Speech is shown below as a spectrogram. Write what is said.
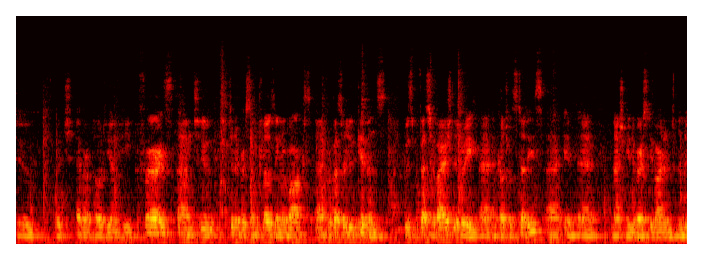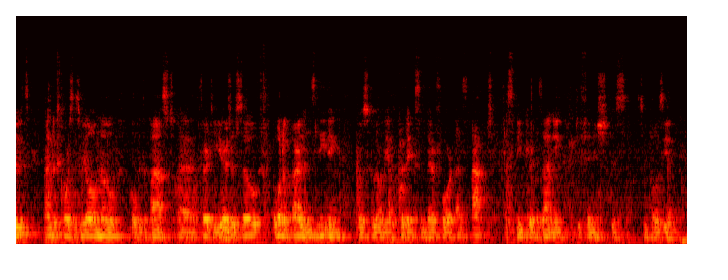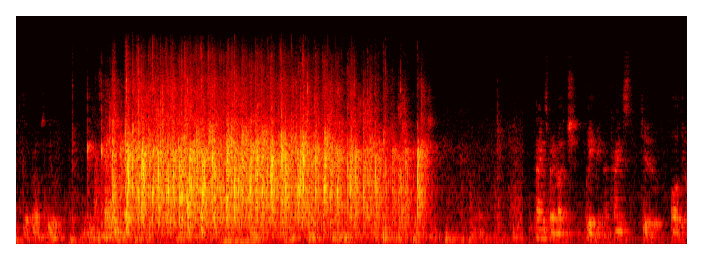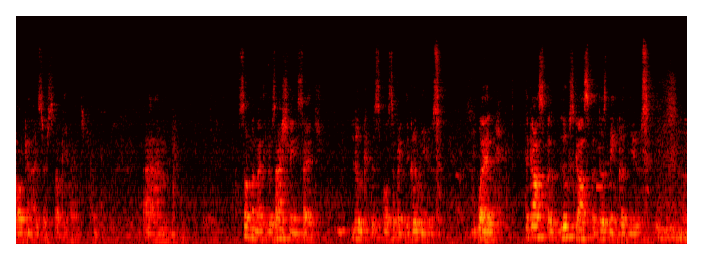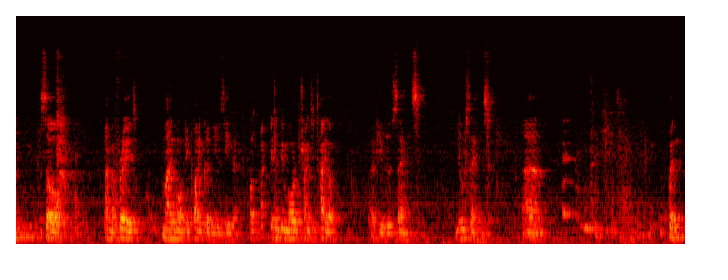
to whichever podium he prefers um, to deliver some closing remarks. Uh, Professor Luke Gibbons, who is Professor of Irish Literary uh, and Cultural Studies uh, in uh, the National University of Ireland, Maynooth, and of course, as we all know, over the past uh, 30 years or so, one of Ireland's leading post-colonial critics, and therefore as apt a speaker as any to finish this symposium. So perhaps we'll Thanks very much, Caoimhín, and thanks to all the organisers of the event. Um, someone, I think it was Aislinn, said Luke was supposed to bring the good news. Well, the gospel, Luke's gospel does mean good news. So I'm afraid mine won't be quite good news either, but it'll be more trying to tie up a few loose ends, loose ends. Um, when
